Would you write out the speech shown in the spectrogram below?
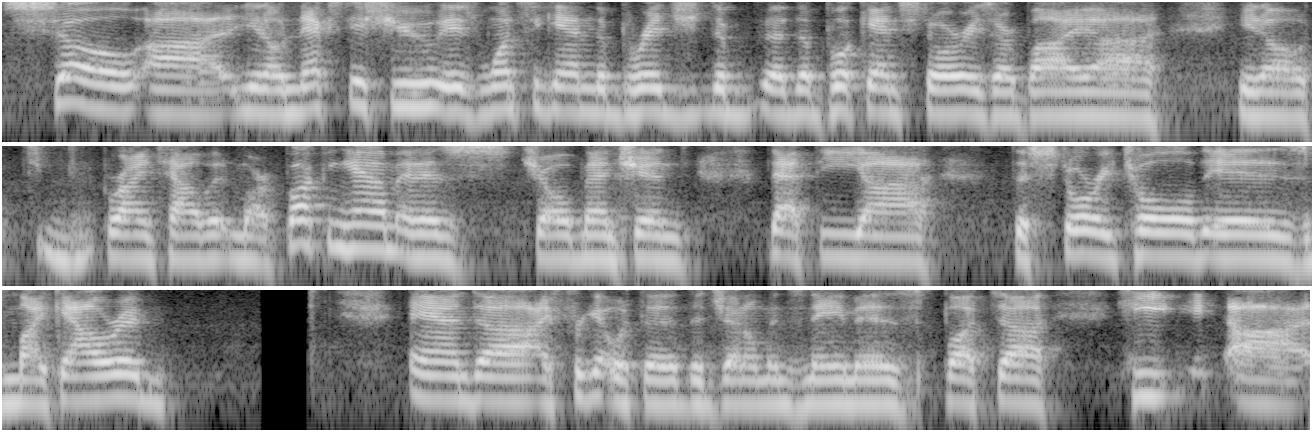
so uh, you know, next issue is once again the bridge. The the bookend stories are by uh, you know t- Bryan Talbot and Mark Buckingham, and as Joe mentioned, that the uh, the story told is Mike Allred and uh, I forget what the the gentleman's name is, but uh, he uh,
